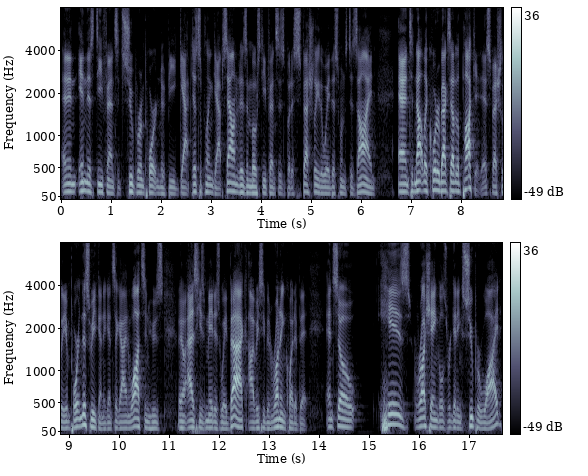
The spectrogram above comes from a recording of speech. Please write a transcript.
And in, in this defense, it's super important to be gap disciplined, gap sound. It is in most defenses, but especially the way this one's designed. And to not let quarterbacks out of the pocket, especially important this weekend against a guy in Watson who's, you know, as he's made his way back, obviously been running quite a bit. And so his rush angles were getting super wide.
